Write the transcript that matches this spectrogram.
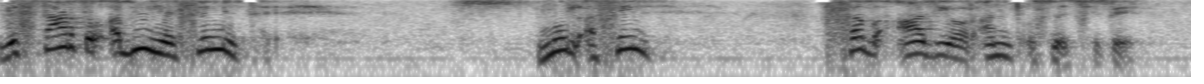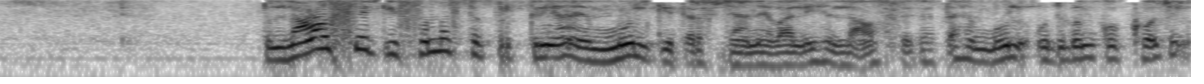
विस्तार तो अभी है, सीमित है। मूल असीम है। सब आदि और अंत उसमें छिपे। तो लाओसे की समस्त प्रक्रियाएँ मूल की तरफ़ जाने वाली हैं, लाओस कहता है, मूल उद्गम को खोज लो।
